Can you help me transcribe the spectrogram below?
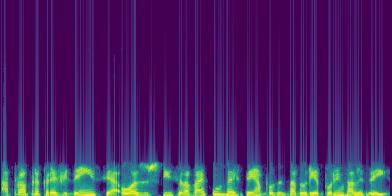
a própria Previdência ou a Justiça ela vai converter em aposentadoria por invalidez.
